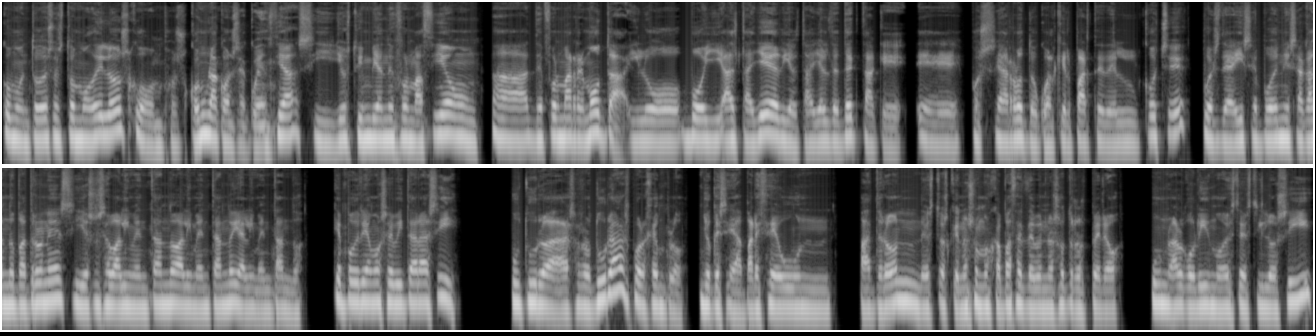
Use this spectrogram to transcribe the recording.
como en todos estos modelos, con, pues, con una consecuencia. Si yo estoy enviando información ah, de forma remota y luego voy al taller y el taller detecta que eh, pues se ha roto cualquier parte del coche, pues de ahí se pueden ir sacando patrones y eso se va alimentando, alimentando y alimentando. ¿Qué podríamos evitar así? futuras roturas. Por ejemplo, yo que sé, aparece un patrón de estos que no somos capaces de ver nosotros, pero un algoritmo de este estilo sí,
